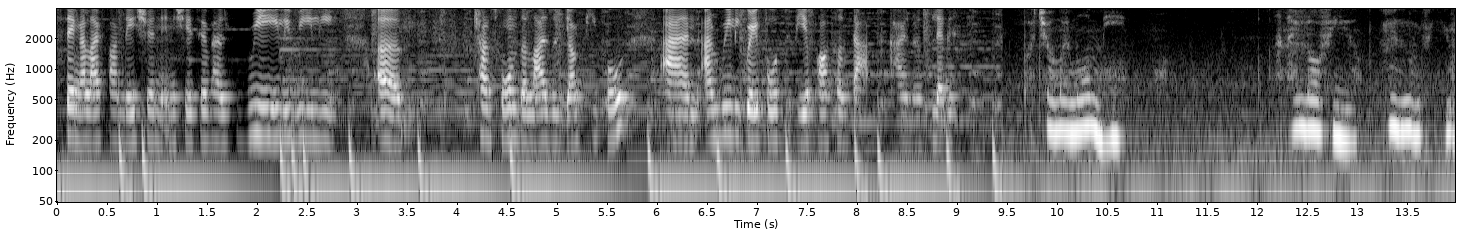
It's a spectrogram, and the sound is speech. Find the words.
Staying Alive Foundation initiative has really really um, transformed the lives of young people and I'm really grateful to be a part of that kind of legacy. But you're my mommy and I love you. I love you.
